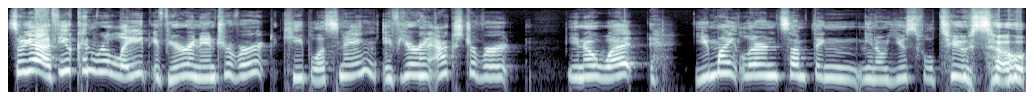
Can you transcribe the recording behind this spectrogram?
So yeah, if you can relate, if you're an introvert, keep listening. If you're an extrovert, you know what? You might learn something, you know, useful too. So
